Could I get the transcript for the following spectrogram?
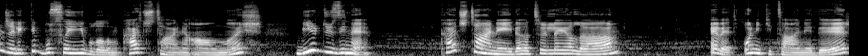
Öncelikle bu sayıyı bulalım. Kaç tane almış? Bir düzine kaç taneydi hatırlayalım. Evet 12 tanedir.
